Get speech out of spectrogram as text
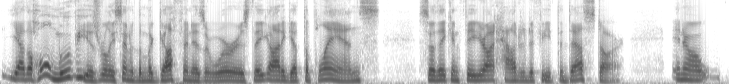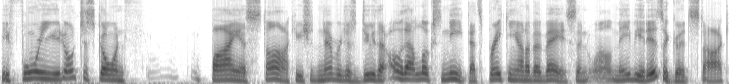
Yeah, the whole movie is really centered. The MacGuffin, as it were, is they got to get the plans so they can figure out how to defeat the Death Star. You know, before you you don't just go and buy a stock. You should never just do that. Oh, that looks neat. That's breaking out of a base, and well, maybe it is a good stock,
